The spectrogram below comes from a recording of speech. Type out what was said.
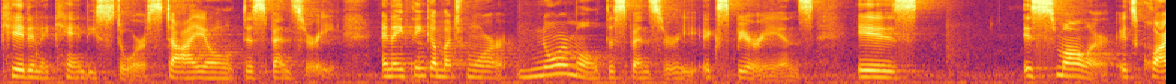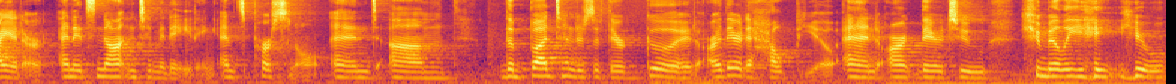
kid in a candy store style dispensary, and I think a much more normal dispensary experience is is smaller, it's quieter, and it's not intimidating, and it's personal, and um, the bud tenders, if they're good, are there to help you and aren't there to humiliate you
